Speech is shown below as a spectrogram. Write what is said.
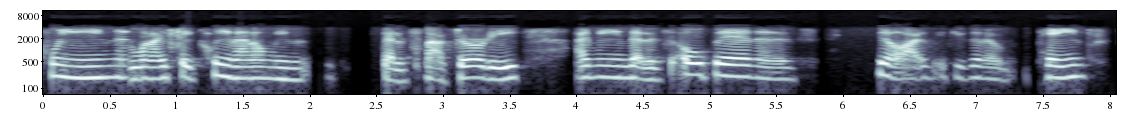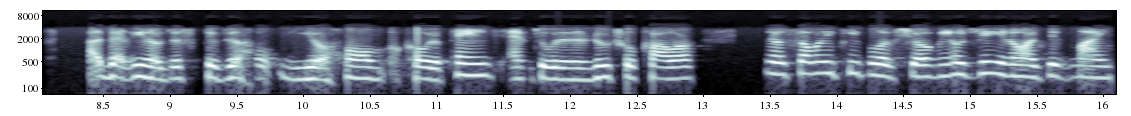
clean. And when I say clean, I don't mean that it's not dirty. I mean that it's open and it's, you know, if you're going to paint, uh, then, you know, just give your, your home a coat of paint and do it in a neutral color. You know, so many people have shown me, oh, gee, you know, I did my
